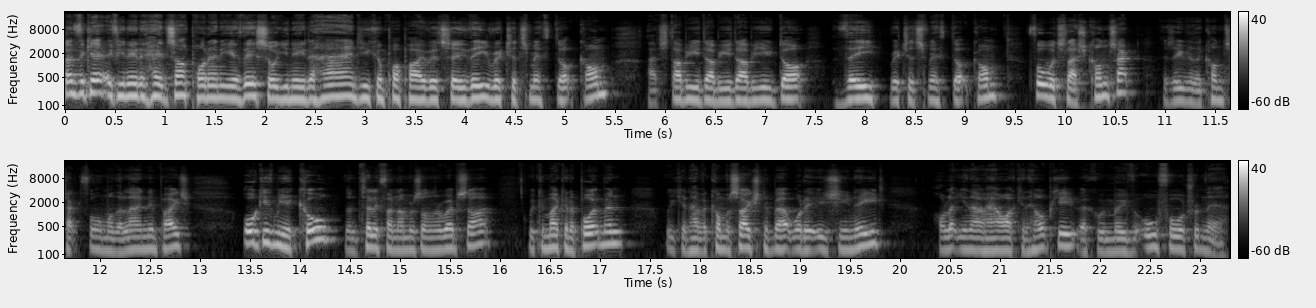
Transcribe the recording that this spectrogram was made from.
Don't forget, if you need a heads up on any of this or you need a hand, you can pop over to therichardsmith.com. That's www.therichardsmith.com forward slash contact. There's even the contact form on the landing page or give me a call. The telephone number is on the website. We can make an appointment. We can have a conversation about what it is you need. I'll let you know how I can help you. I can move it all forward from there.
